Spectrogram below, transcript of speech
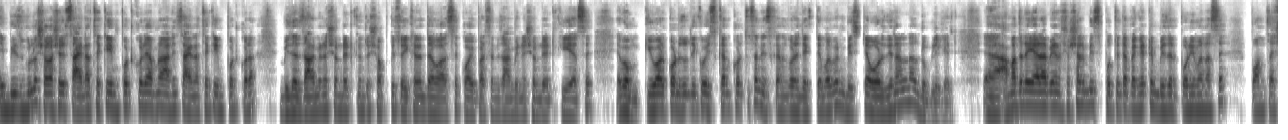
এই বীজগুলো সরাসরি চায়না থেকে ইম্পোর্ট করে আমরা আনি। চায়না থেকে ইম্পোর্ট করা বীজের জার্মিনেশন রেট কিন্তু সবকিছু এখানে দেওয়া আছে, কয় পার্সেন্ট জার্মিনেশন রেট কি আছে। এবং কিউআর কোড যদি কেউ স্ক্যান করতে চান স্ক্যান করে দেখতে পারবেন বীজটা অরিজিনাল না ডুপ্লিকেট আমাদের এই অ্যারাবিয়ান শশার বীজ প্রতিটা প্যাকেটে বীজের পরিমাণ আছে পঞ্চাশ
